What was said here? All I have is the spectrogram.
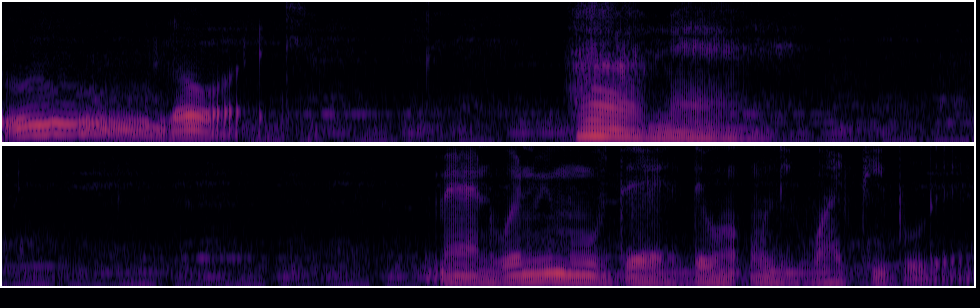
Ooh, Lord. Ah, man. Man, when we moved there, there were only white people there.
